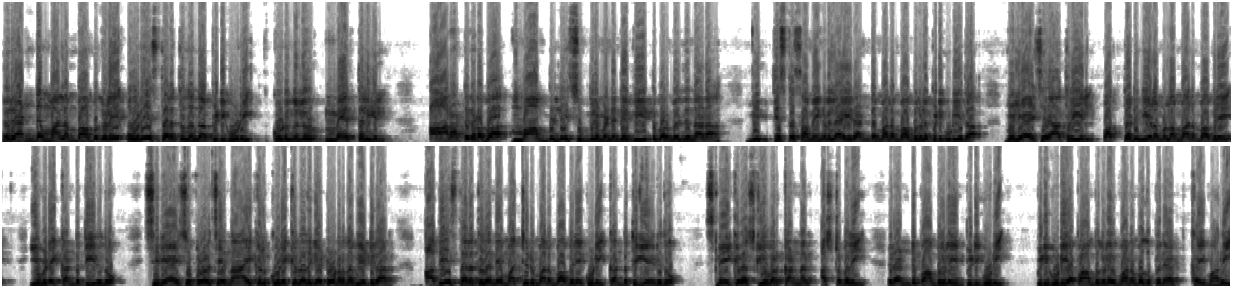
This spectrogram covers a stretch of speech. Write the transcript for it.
രണ്ട് മലമ്പാമ്പുകളെ ഒരേ സ്ഥലത്തു നിന്ന് പിടികൂടി കൊടുങ്ങല്ലൂർ മേത്തലിയിൽ ആറാട്ടുകടവ മാമ്പിള്ളി സുബ്രഹ്മണ്യന്റെ വീട്ടുപറമ്പിൽ നിന്നാണ് വ്യത്യസ്ത സമയങ്ങളിലായി രണ്ട് മലമ്പാമ്പുകളെ പിടികൂടിയത്. വെള്ളിയാഴ്ച രാത്രിയിൽ പത്തടി നീളമുള്ള മലമ്പാമ്പിനെ ഇവിടെ കണ്ടെത്തിയിരുന്നു. ശനിയാഴ്ച പുലർച്ചെ നായ്ക്കൾ കുരയ്ക്കുന്നത് കേട്ടുണർന്ന വീട്ടുകാർ അതേ സ്ഥലത്ത് തന്നെ മറ്റൊരു മലമ്പാമ്പിനെ കൂടി കണ്ടെത്തുകയായിരുന്നു. സ്നേക്ക് റെസ്ക്യൂവർ കണ്ണൻ അഷ്ടപതി രണ്ട് പാമ്പുകളെയും പിടികൂടി. പിടികൂടിയ പാമ്പുകളെ വനംവകുപ്പിന് കൈമാറി.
